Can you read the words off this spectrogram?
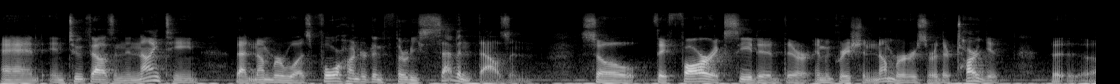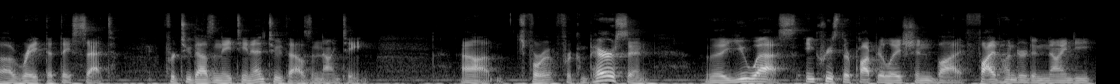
And in 2019, that number was 437,000. So they far exceeded their immigration numbers or their target uh, rate that they set for 2018 and 2019. Uh, for, for comparison, the US increased their population by 590,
